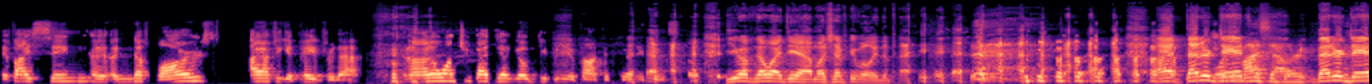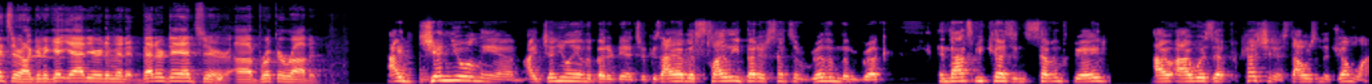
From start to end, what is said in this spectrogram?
if I sing uh, enough bars, I have to get paid for that. And I don't want you guys to go deep in your pockets or anything. So. You have no idea how much I'd be willing to pay. All right, better More than dance. my salary. Better dancer. I'm gonna get you out of here in a minute. Better dancer, uh, Brook or Robin? I genuinely am. I genuinely am the better dancer because I have a slightly better sense of rhythm than Brook. And that's because in seventh grade, I, I was a percussionist. I was in the drum line.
